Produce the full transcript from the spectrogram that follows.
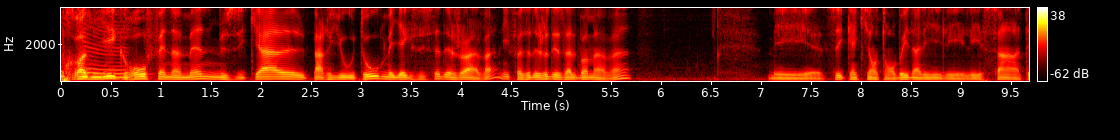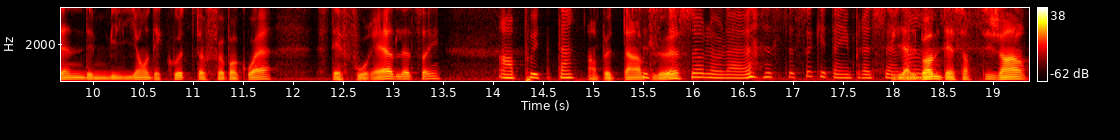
premiers gros phénomènes musicaux par YouTube, mais il existait déjà avant. Il faisait déjà des albums avant. Mais, euh, tu sais, quand ils ont tombé dans les, centaines de millions d'écoutes, je sais pas quoi, c'était fou raide, là, tu sais. En peu de temps. En peu de temps en plus. C'était ça, là, c'était ça qui était impressionnant. Puis l'album était sorti genre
